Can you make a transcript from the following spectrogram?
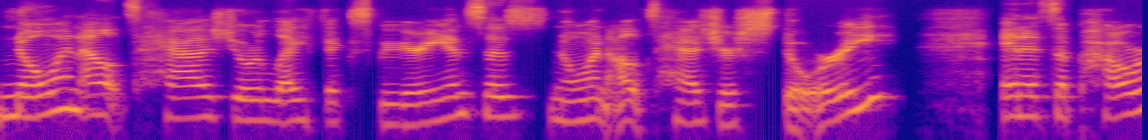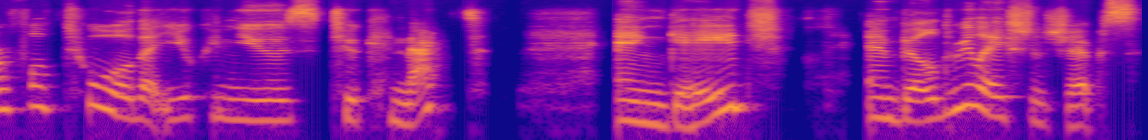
No one else has your life experiences. No one else has your story. And it's a powerful tool that you can use to connect, engage, and build relationships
